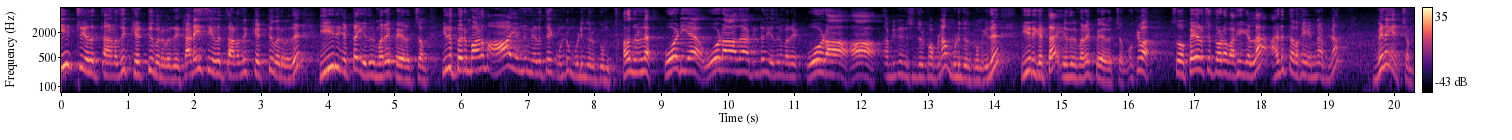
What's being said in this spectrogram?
ஈற்று எழுத்தானது கெட்டு வருவது கடைசி எழுத்தானது கெட்டு வருவது ஈறுகெட்ட எதிர்மறை பெயரச்சம் இது பெரும்பாலும் ஆ என்னும் எழுத்தை கொண்டு முடிந்திருக்கும். அதான் சொன்னல ஓடிய ஓடாத அப்படின்றது எதிர்மறை ஓடா ஆ அப்படின்னு என்ன செஞ்சிருக்கும் அப்படின்னா முடிஞ்சிருக்கும். இது ஈறுகெட்ட எதிர்மறை பெயரச்சம் ஓகேவா? ஸோ பெயரச்சத்தோட வகைகளில் அடுத்த வகை என்ன அப்படின்னா வினையச்சம்.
